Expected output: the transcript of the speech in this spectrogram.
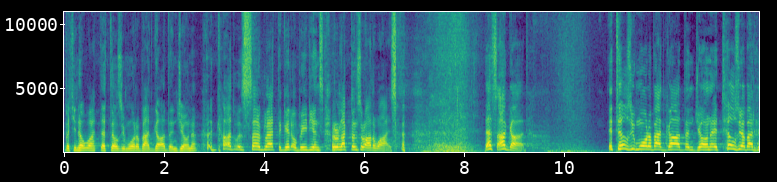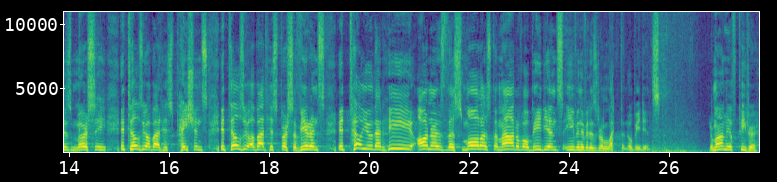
But you know what? That tells you more about God than Jonah. God was so glad to get obedience, reluctance or otherwise. That's our God. It tells you more about God than Jonah. It tells you about his mercy. It tells you about his patience. It tells you about his perseverance. It tells you that he honors the smallest amount of obedience, even if it is reluctant obedience. Remind me of Peter.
